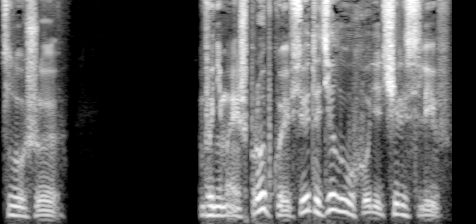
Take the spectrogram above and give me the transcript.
Слушаю. Вынимаешь пробку, и все это дело уходит через слив.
